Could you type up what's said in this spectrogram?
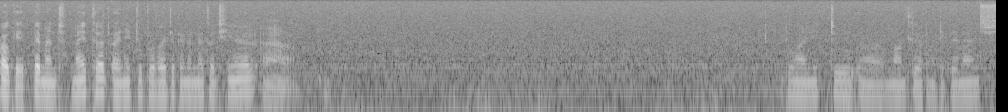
Okay payment method. I need to provide a payment method here. Uh, do I need to uh, monthly automatic payments?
